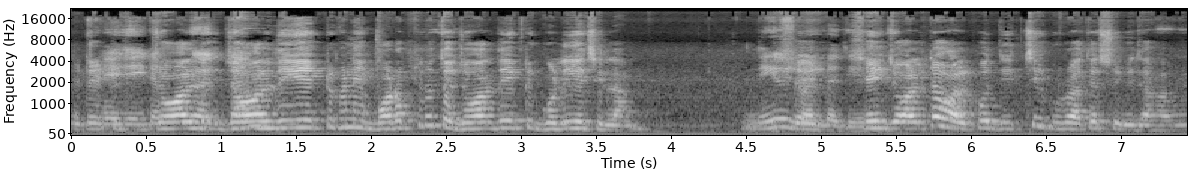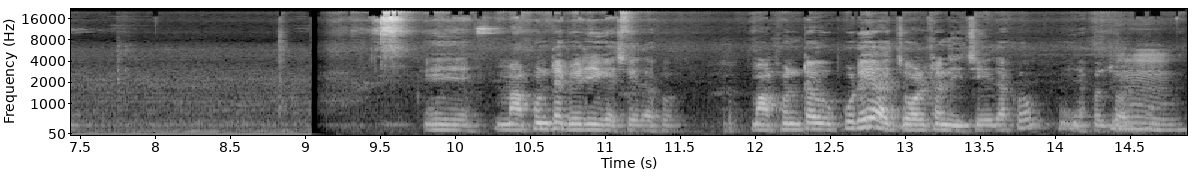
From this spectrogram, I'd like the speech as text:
এটা জল জল দিয়ে একটুখানি বরফ ছিল তো জল দিয়ে একটু গলিয়েছিলাম। সেই- জলটা দিয়ে সেই জলটা অল্প দিচ্ছি ঘোরাতে সুবিধা হবে। এই মাখনটা বেরিয়ে গেছে দেখো। মাখনটা উপরে আর জলটা নিচে দেখো দেখো হুম।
